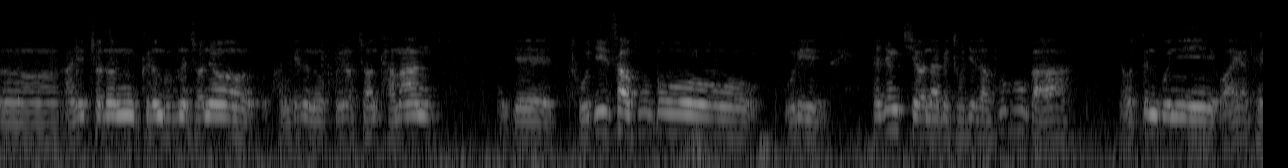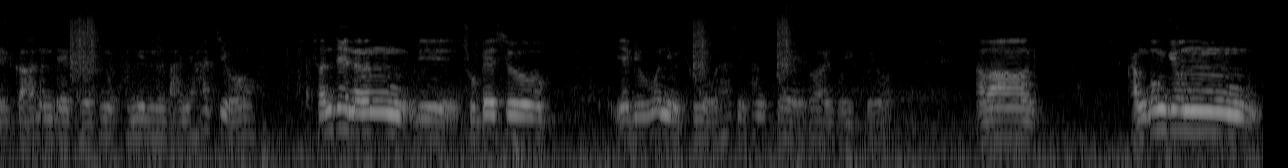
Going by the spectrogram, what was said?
어, 아니 저는 그런 부분은 전혀 관계는 없고요. 전 다만 이제 도지사 후보 우리 새정치연합의 도지사 후보가 어떤 분이 와야 될까 하는데 대해서는 고민을 많이 하지요. 현재는 우리 조배숙 예비 후보님이 등록을 하신 상태로 알고 있고요. 아마 강봉균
